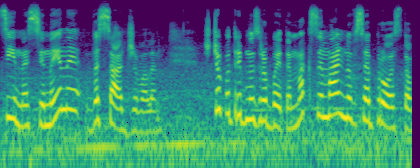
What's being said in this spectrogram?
ці насінини висаджували. Що потрібно зробити? Максимально все просто.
